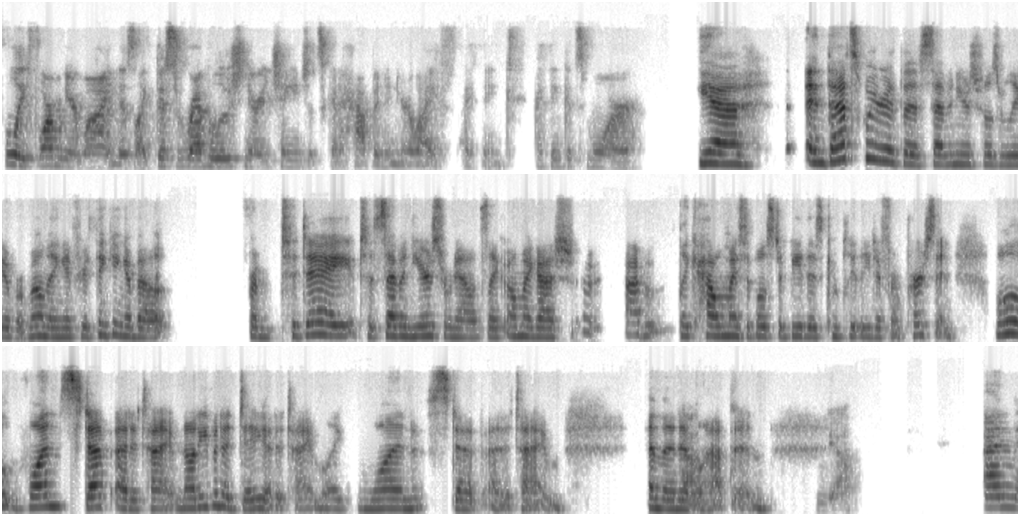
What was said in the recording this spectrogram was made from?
fully form in your mind as like this revolutionary change that's going to happen in your life. I think, I think it's more. Yeah. And that's where the seven years feels really overwhelming. If you're thinking about from today to seven years from now, it's like, oh my gosh, uh, I'm, like, how am I supposed to be this completely different person? Well, one step at a time, not even a day at a time, like one step at a time. And then yeah. it will happen. Yeah. And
